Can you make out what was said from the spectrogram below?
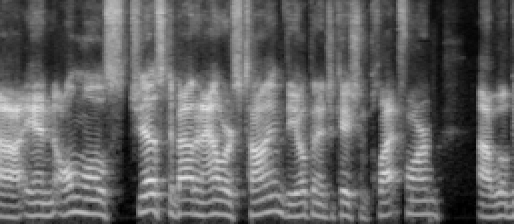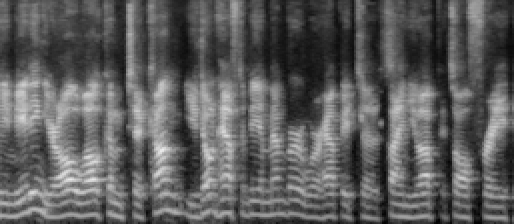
Uh, in almost just about an hour's time, the Open Education Platform uh, we'll be meeting. You're all welcome to come. You don't have to be a member. We're happy to sign you up. It's all free.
